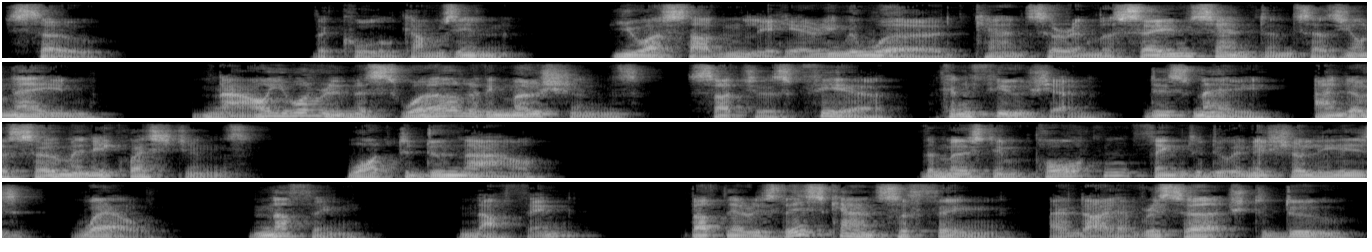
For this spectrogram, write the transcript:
So, the call comes in. You are suddenly hearing the word cancer in the same sentence as your name. Now you are in a swirl of emotions, such as fear, confusion, dismay, and oh so many questions. What to do now? The most important thing to do initially is, well, nothing. Nothing? But there is this cancer thing, and I have research to do,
